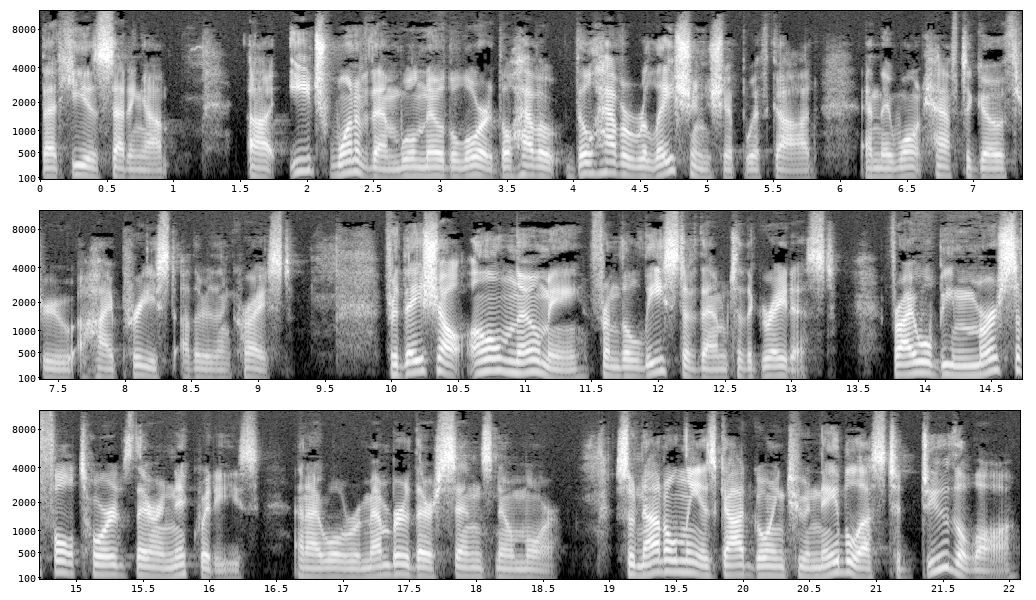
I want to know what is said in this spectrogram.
that He is setting up, uh, each one of them will know the Lord. They'll have a they'll have a relationship with God, and they won't have to go through a high priest other than Christ. For they shall all know me, from the least of them to the greatest. For I will be merciful towards their iniquities, and I will remember their sins no more. So not only is God going to enable us to do the law,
